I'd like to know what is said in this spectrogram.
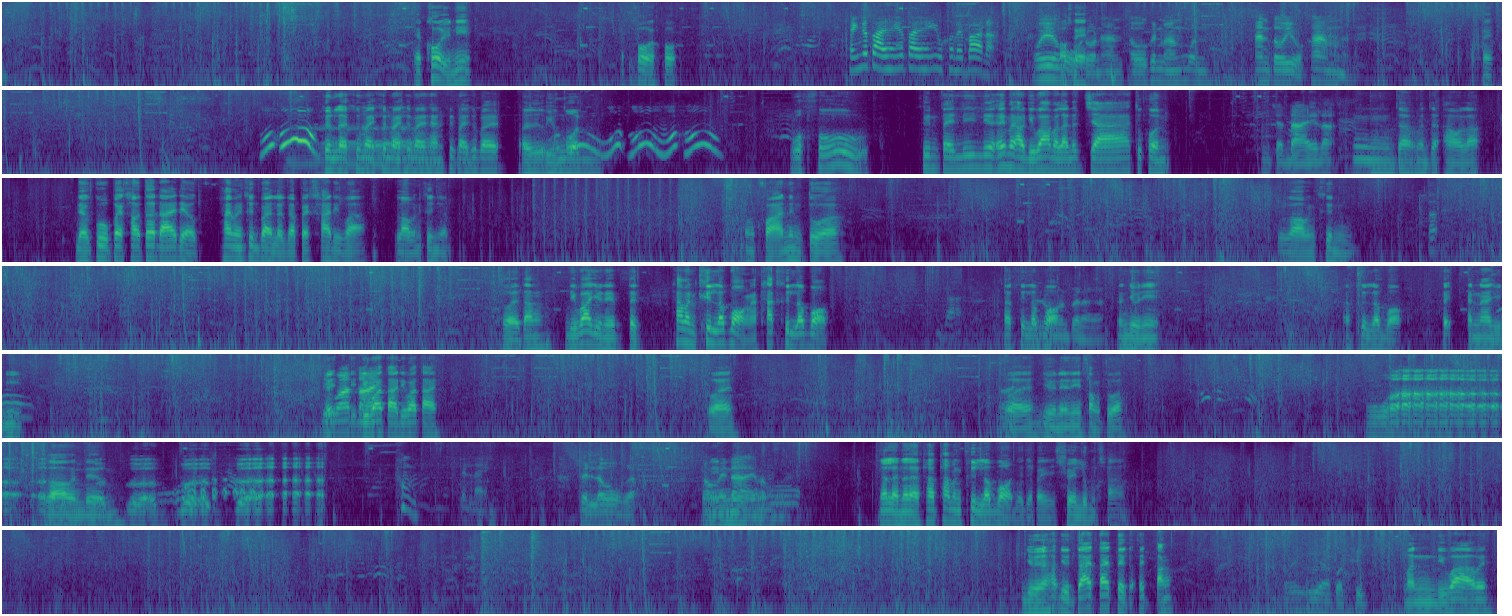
เอ็กโคอยู่นี่เอ็กโคเอ็กโค แทงจะตายแทงจะตายแทงอยู่ข้างในบ้านอะโอ้ยโอ้โอโหเค โดนฮันโตขึ้นมาข้างบนฮันโตอยู่ข้างมึงอะโอเค วู้ฮู้ ขึ้นเลยขึ้นไปขึ้นไปขึ้นไปแทนขึ้นไปขึ้นไปเอออยู่ข้างบนวู้ฮู้วู้ฮู้ว้าวขึ้นไปเรื่อยๆเอ้ยมันเอาดีว่ามาแล้วนะจ๊ะทุกคน มันจะได้ละอืมจะมันจะเอาแล้วเดี๋ยวกูไปเคาน์เตอร์ได้เดี๋ยวให้มันขึ้นไปแล้วเราไปฆ่าดีว่ารอมันขึ้นก่อนทางขวาหนึ่งตัวรอมันขึ้น สวยตังดีว่าอยู่ในตึก ถ้ามันขึ้นแล้วบอกนะ ถ้าขึ้นแล้วบอก ได้ถ้าขึ้นแล้วบอก มันไปไหนละมันอยู่นี่ ถ้าขึ้นแล้วบอก เฮ้ยแอนนาอยู่นี่ดีเฮ้ยว่าดีว่าตายตายดีว่าตาย สวย สวย อยู่ในนี้สองตัว ว้ารอเหมือนเดิมเป็นไร เป็นโรคแล้วเอาไม่ได้มั้งนั่นแหละนั่นแหละถ้าถ้ามันขึ้นแล้วบอกเดี๋ยวจะไปช่วยลุมข้างอยู่นะครับอยู่ใต้ใต้ตึกเอ้ยตังโอ้ยเฮียกดผิดมันดีว่าเว้ย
